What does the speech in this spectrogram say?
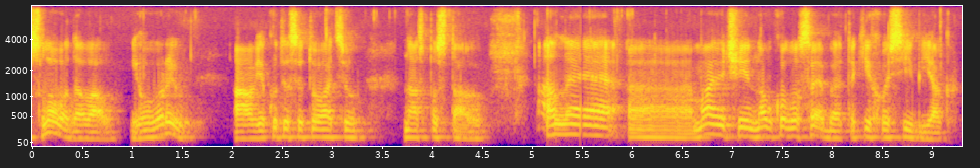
слово давав і говорив, а в яку ти ситуацію нас поставив. Але е, маючи навколо себе таких осіб, як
